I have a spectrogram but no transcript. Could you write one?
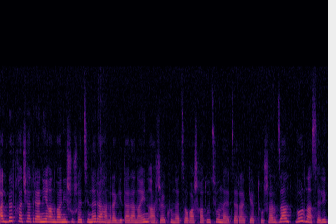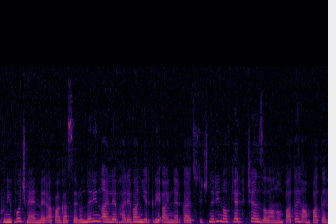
Ալբերտ Խաչատրյանի անվանի շուշեցիները հանրագիտարանային արժեք ունեցող աշխատություն է ձեռակերտ հուշարձան, որն ասելիք ունի ոչ միայն մեր ապագա սերունդներին, այլև հարևան երկրի այն ներկայացուցիչներին, ովքեր չեն զլանում պատեհ անպատեհ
